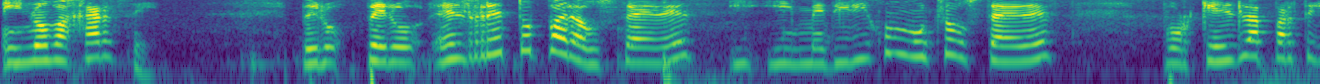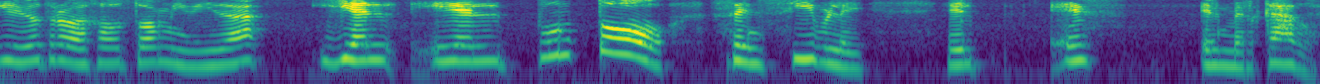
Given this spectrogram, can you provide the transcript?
y no bajarse. Pero, pero el reto para ustedes, y, me dirijo mucho a ustedes, porque es la parte que yo he trabajado toda mi vida, y el, el punto sensible el, es el mercado.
